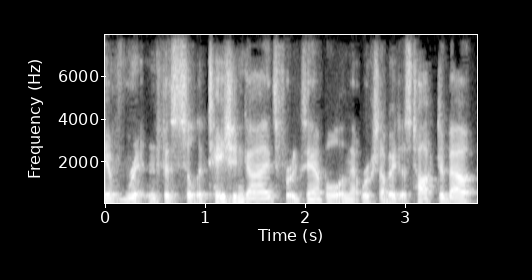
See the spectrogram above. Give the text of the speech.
have written facilitation guides for example in that workshop i just talked about.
